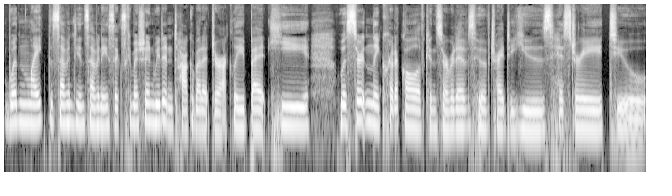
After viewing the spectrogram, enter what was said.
wouldn't like the 1776 Commission. We didn't talk about it directly, but he was certainly critical of conservatives who have tried to use history to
